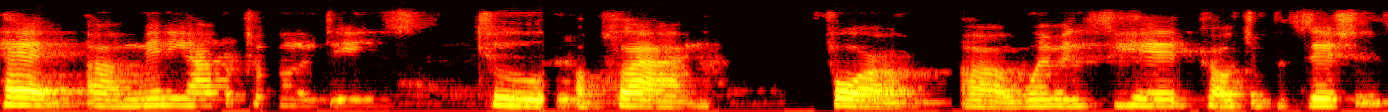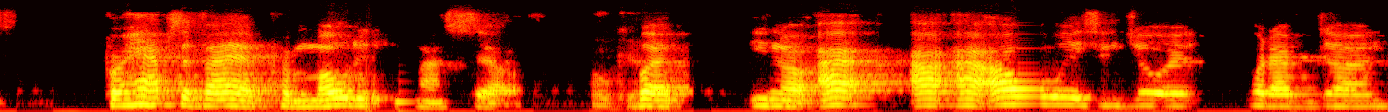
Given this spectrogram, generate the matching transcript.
had uh, many opportunities to apply for uh, women's head coaching positions. Perhaps if I had promoted myself. Okay. But you know, I, I, I always enjoyed what I've done.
